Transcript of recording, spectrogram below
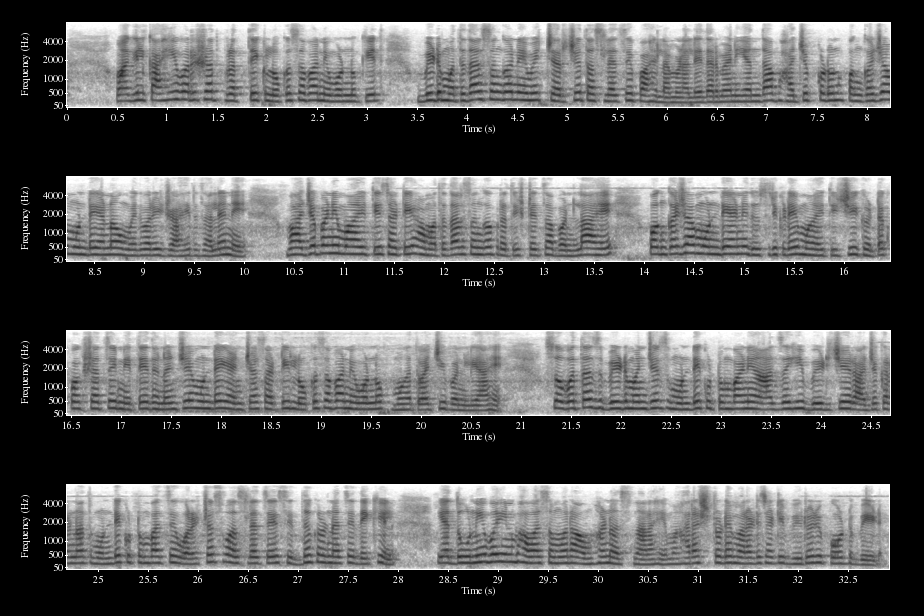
मागील काही वर्षात प्रत्येक लोकसभा निवडणुकीत बीड मतदारसंघ नेहमी चर्चेत असल्याचे पाहायला मिळाले. दरम्यान यंदा भाजपकडून पंकजा मुंडे यांना उमेदवारी जाहीर झाल्याने भाजप आणि महायुतीसाठी हा मतदारसंघ प्रतिष्ठेचा बनला आहे. पंकजा मुंडे आणि दुसरीकडे महायुतीची घटक पक्षाचे नेते धनंजय मुंडे यांच्यासाठी लोकसभा निवडणूक महत्त्वाची बनली आहे. सोबतच बीड म्हणजेच मुंडे कुटुंबाने आजही बीडचे राजकारणात मुंडे कुटुंबाचे वर्चस्व असल्याचे सिद्ध करण्याचे देखील या दोन्ही बहीण भावासमोर आव्हान असणार आहे. महाराष्ट्र टुडे मराठीसाठी ब्युरो रिपोर्ट बीड.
